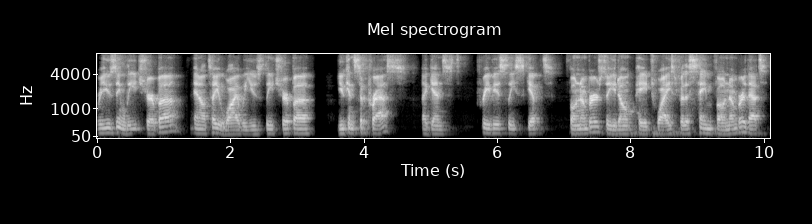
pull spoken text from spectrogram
We're using Lead Sherpa, and I'll tell you why we use Lead Sherpa. You can suppress against previously skipped phone numbers, so you don't pay twice for the same phone number. That's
